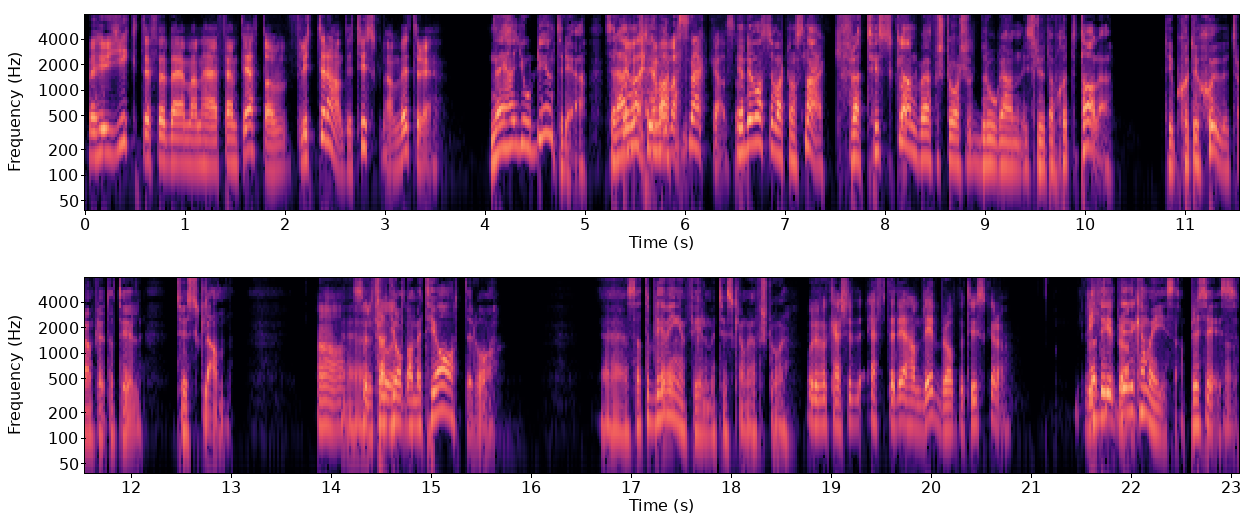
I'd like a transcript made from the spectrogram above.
Men hur gick det för Bergman här 51 då? Flyttade han till Tyskland? Vet du det? Nej, han gjorde ju inte det. Så det, här Det var, måste det ju var varit, bara snack alltså? ja, det måste ha varit någon snack. För att Tyskland, vad jag förstår, så drog han i slutet av 70-talet. Typ 77 tror jag han flyttade till Tyskland. Ja, Eh, det för att jobba med teater då. Eh, Så att det blev ingen film i Tyskland vad jag förstår. Och det var kanske efter det han blev bra på tyska då? Ja, Riktigt det, bra. det, det kan man gissa, precis.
